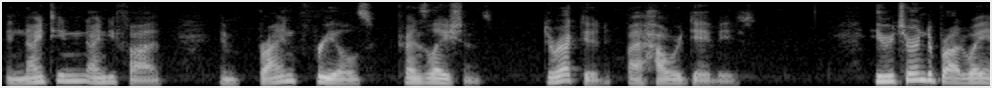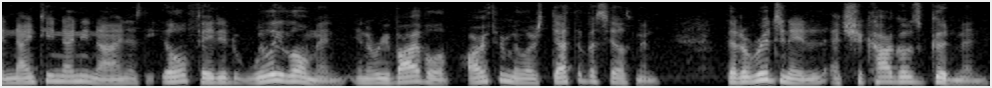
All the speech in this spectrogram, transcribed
in 1995 in Brian Friel's Translations, directed by Howard Davies. He returned to Broadway in 1999 as the ill fated Willy Loman in a revival of Arthur Miller's Death of a Salesman that originated at Chicago's Goodman,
